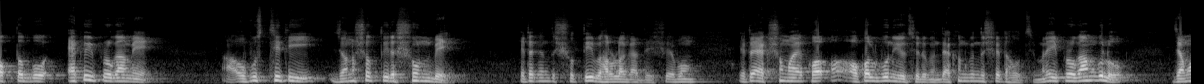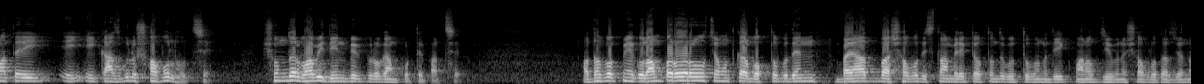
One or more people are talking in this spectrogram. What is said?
বক্তব্য একই প্রোগ্রামে উপস্থিতি জনশক্তিরা শুনবে, এটা কিন্তু সত্যিই ভালো লাগার দৃশ্য এবং এটা একসময় অকল্পনীয় ছিল কিন্তু, এখন কিন্তু সেটা হচ্ছে। মানে এই প্রোগ্রামগুলো, জামাতের এই এই কাজগুলো সফল হচ্ছে। সুন্দরভাবেই দিনব্যাপী প্রোগ্রাম করতে পারছে। অধ্যাপক মিয়া গোলাম পরোয়ারও চমৎকার বক্তব্য দেন। বায়াত বা শপথ ইসলামের একটি অত্যন্ত গুরুত্বপূর্ণ দিক, মানব জীবনের সফলতার জন্য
